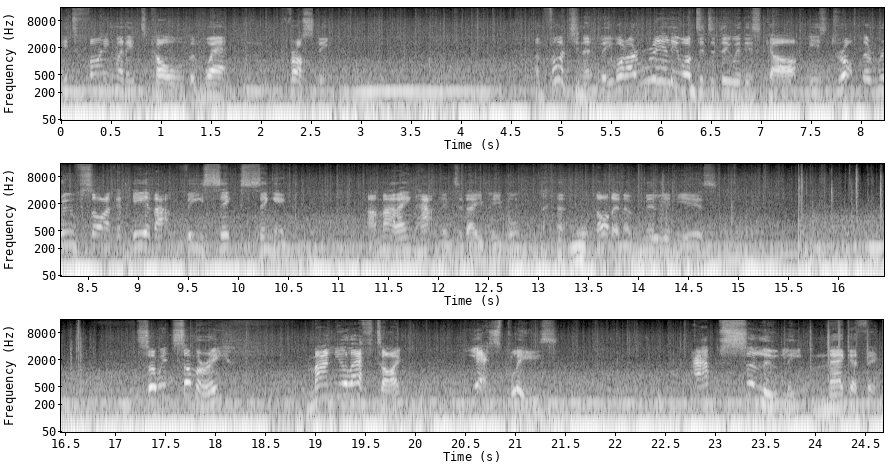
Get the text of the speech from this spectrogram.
It's fine when it's cold and wet and frosty. Unfortunately, what I really wanted to do with this car is drop the roof so I could hear that V6 singing. And that ain't happening today, people. Not in a million years. So in summary, manual F-Type, yes please. Absolutely mega thing.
